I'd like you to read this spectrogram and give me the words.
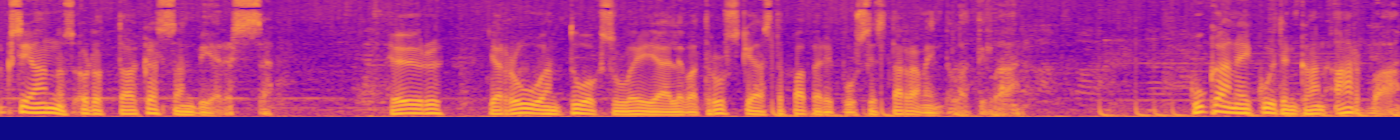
Yksi annos odottaa kassan vieressä. Höyry ja ruuan tuoksu leijailevat ruskeasta paperipussista ravintolatilaan. Kukaan ei kuitenkaan arvaa,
